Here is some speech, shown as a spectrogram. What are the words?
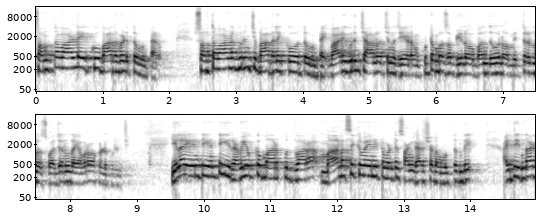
సొంత వాళ్ళే ఎక్కువ బాధ పెడుతూ ఉంటారు. సొంత వాళ్ళ గురించి బాధలు ఎక్కువ అవుతూ ఉంటాయి. వారి గురించి ఆలోచన చేయడం కుటుంబ సభ్యులు బంధువులు మిత్రులు స్వజనులు ఎవరో ఒకళ్ళ గురించి. ఇలా ఏంటి అంటే ఈ రవి యొక్క మార్పు ద్వారా మానసికమైనటువంటి సంఘర్షణ ఉంటుంది. అయితే ఇందాక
